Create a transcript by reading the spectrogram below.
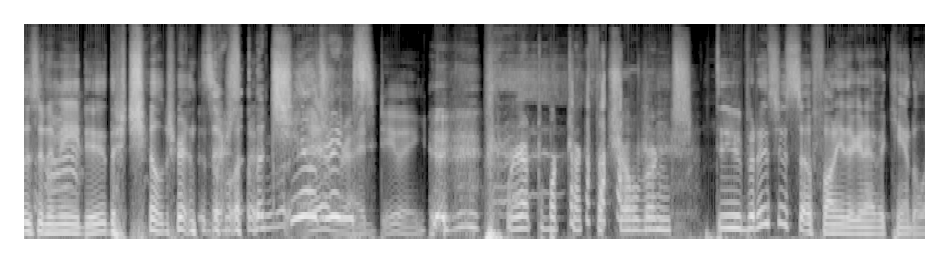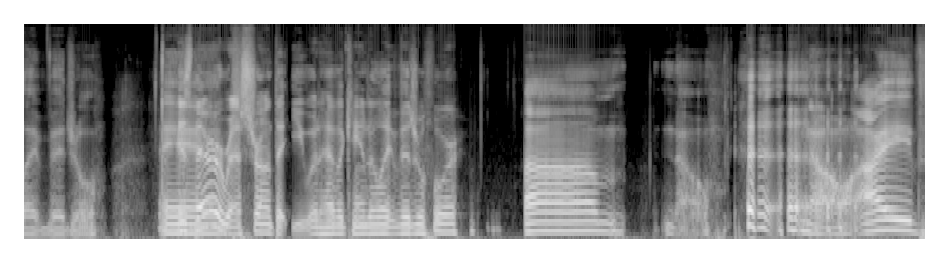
Listen to me, dude. They're children's. They're so- the children's. I'm doing, We have to protect the children's. dude. But it's just so funny. They're gonna have a candlelight vigil. Is there a restaurant that you would have a candlelight vigil for? Um, no, no. I've,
